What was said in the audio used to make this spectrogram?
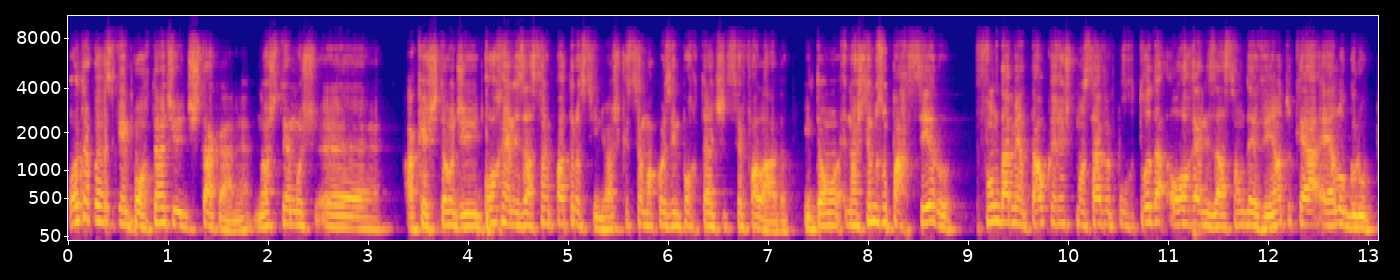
Outra coisa que é importante destacar, né? Nós temos é, a questão de organização e patrocínio. Eu acho que isso é uma coisa importante de ser falada. Então, nós temos um parceiro fundamental que é responsável por toda a organização do evento, que é a Elo Group.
